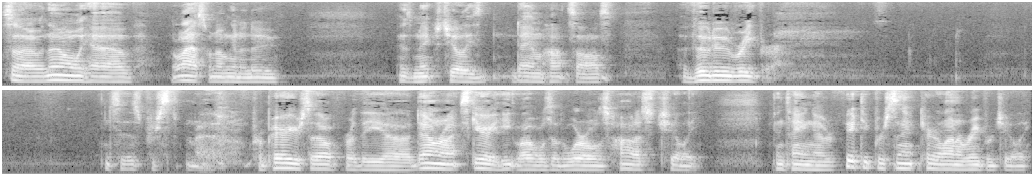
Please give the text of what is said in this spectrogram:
So now we have the last one I'm going to do is Mic's Chilli's damn hot sauce voodoo reaper it says prepare yourself for the uh, downright scary heat levels of the world's hottest chili containing over 50% Carolina Reaper chili.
